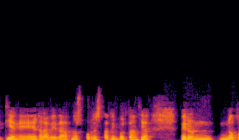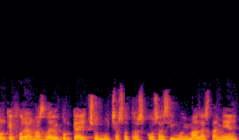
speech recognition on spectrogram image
tiene ¿eh? gravedad, no es por restar importancia, pero no porque fuera el más grave, porque ha hecho muchas otras cosas y muy malas también,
